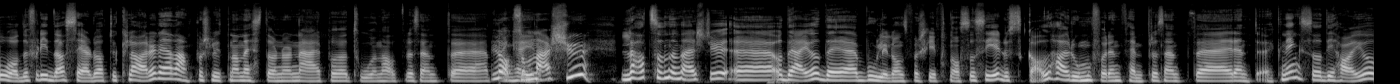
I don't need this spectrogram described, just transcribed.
Både fordi da ser du at du klarer det da, på slutten av neste år når den er på 2,5 poeng høyere. Lat som den er sju! Lat som den er sju. eh, Og det er jo det boliglånsforskriften også sier. Du skal ha rom for en 5% renteøkning, så de har jo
